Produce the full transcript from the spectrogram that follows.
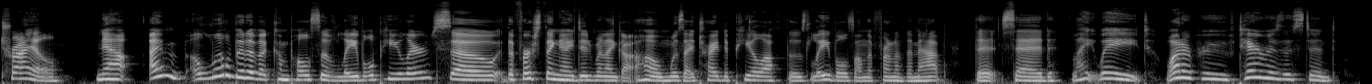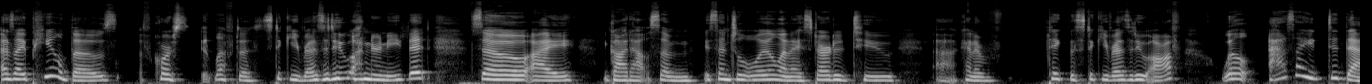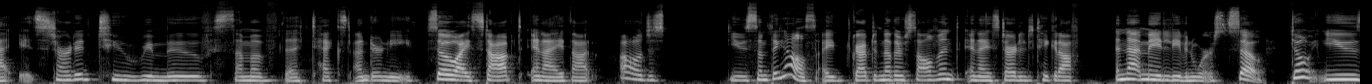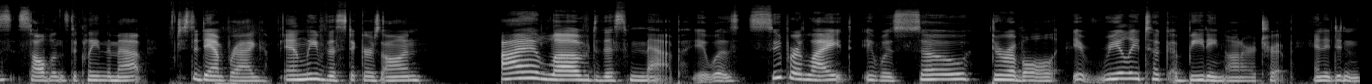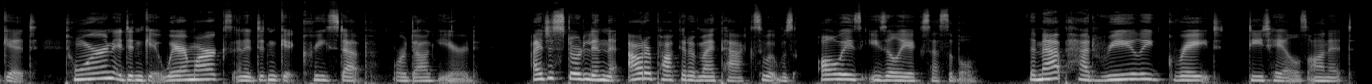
Trial. Now, I'm a little bit of a compulsive label peeler, so the first thing I did when I got home was I tried to peel off those labels on the front of the map that said lightweight, waterproof, tear resistant. As I peeled those, of course, it left a sticky residue underneath it. So I got out some essential oil and I started to uh, kind of take the sticky residue off. Well, as I did that, it started to remove some of the text underneath. So I stopped and I thought, oh, I'll just use something else. I grabbed another solvent and I started to take it off, and that made it even worse. So don't use solvents to clean the map, just a damp rag, and leave the stickers on. I loved this map. It was super light, it was so durable. It really took a beating on our trip, and it didn't get torn, it didn't get wear marks, and it didn't get creased up or dog eared. I just stored it in the outer pocket of my pack so it was always easily accessible. The map had really great details on it.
